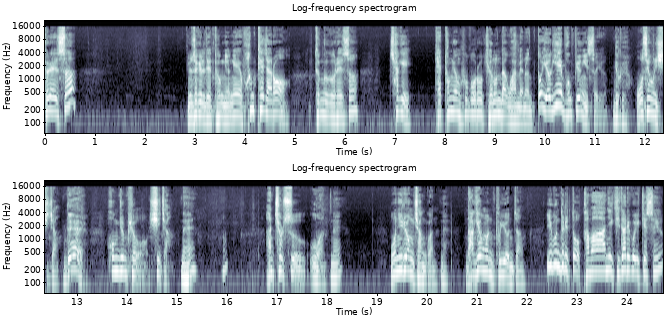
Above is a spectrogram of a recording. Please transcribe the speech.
그래서 윤석열 대통령의 황태자로 등극을 해서 차기 대통령 후보로 겨눈다고 하면은 또 여기에 복병이 있어요. 누구요? 오세훈 시장. 네. 홍준표 시장. 네. 어? 안철수 의원. 네. 원희룡 장관. 네. 나경원 부위원장. 이분들이 또 가만히 기다리고 있겠어요?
